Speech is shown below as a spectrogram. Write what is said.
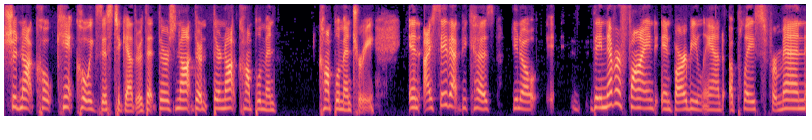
should not co can't coexist together. That there's not they're they're not complement complementary, and I say that because you know they never find in Barbie land a place for men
